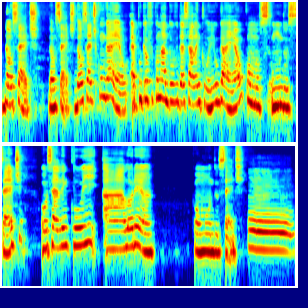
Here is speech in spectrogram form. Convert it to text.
Dão sete. Dão sete. Dão sete com o Gael. É porque eu fico na dúvida se ela inclui o Gael como um dos sete ou se ela inclui a Lorean como um dos sete. Hum.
